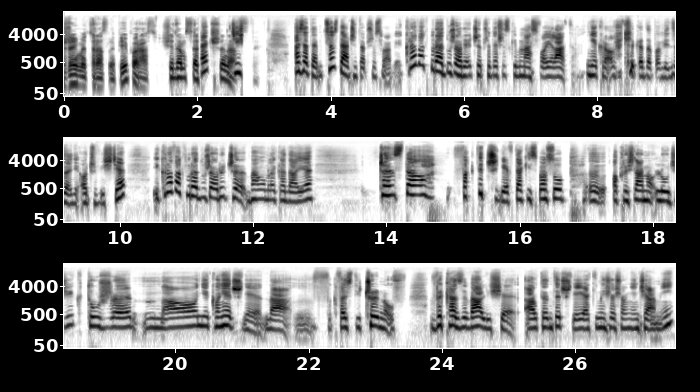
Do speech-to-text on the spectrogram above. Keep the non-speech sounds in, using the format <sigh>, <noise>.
Żyjmy coraz lepiej po raz 713. Tak? A zatem, co znaczy to przysłowie? Krowa, która dużo ryczy, przede wszystkim ma swoje lata. Nie krowa, <laughs> tylko to powiedzenie oczywiście. I krowa, która dużo ryczy, mało mleka daje. Często faktycznie w taki sposób y, określano ludzi, którzy no, niekoniecznie na, w kwestii czynów wykazywali się autentycznie jakimiś osiągnięciami,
